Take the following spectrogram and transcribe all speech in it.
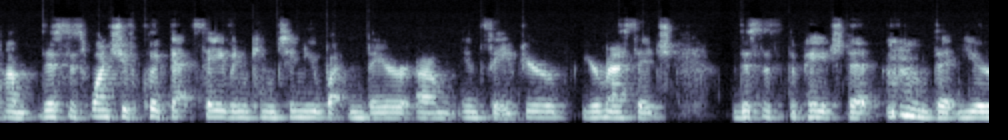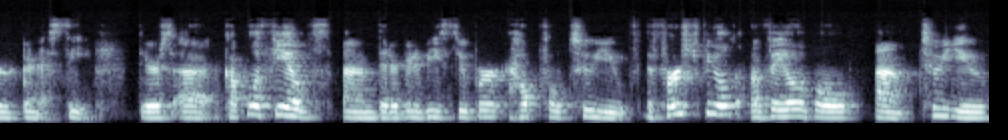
Um, this is once you've clicked that save and continue button there um, and saved your, your message this is the page that that you're going to see. There's a, couple of fields um, that are going to be super helpful to you. The first field available um, to you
